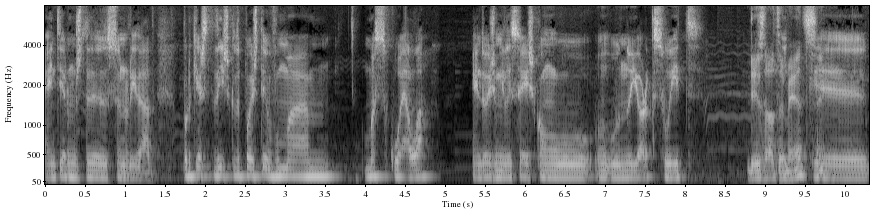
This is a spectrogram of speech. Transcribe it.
em termos de sonoridade, porque este disco depois teve uma, uma sequela em 2006 com o, o New York Suite. Exatamente. Que,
